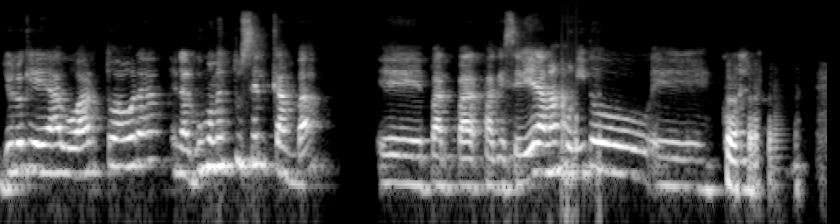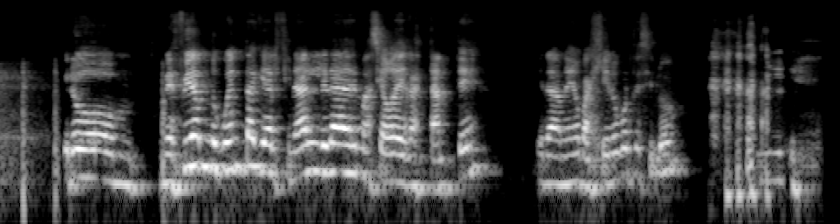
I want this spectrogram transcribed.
Yo lo que hago harto ahora, en algún momento usé el Canva para que se viera más bonito. eh, el- pero me fui dando cuenta que al final era demasiado desgastante, era medio pajero, por decirlo. Y,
